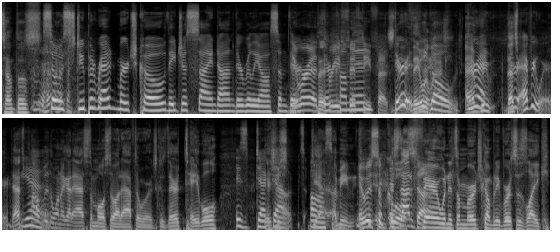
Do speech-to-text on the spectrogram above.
to attempt this? So stupid red merch co. They just signed on. They're really awesome. They They're, were at they're 350. Fest. They're, They they, were go. last- They're, every- at- that's- they're everywhere. That's yeah. probably the one I got asked the most about afterwards because their table is decked is just out. It's yeah. awesome. I mean, It was some It's not stuff. fair when it's a merch company versus like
